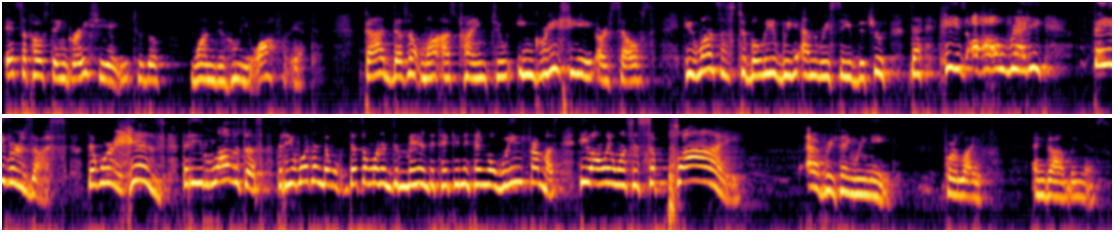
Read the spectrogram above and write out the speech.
It's supposed to ingratiate you to the one to whom you offer it. God doesn't want us trying to ingratiate ourselves. He wants us to believe we and receive the truth that He's already favors us, that we're His, that He loves us, that He wasn't, doesn't want to demand to take anything away from us. He only wants to supply everything we need for life and godliness.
